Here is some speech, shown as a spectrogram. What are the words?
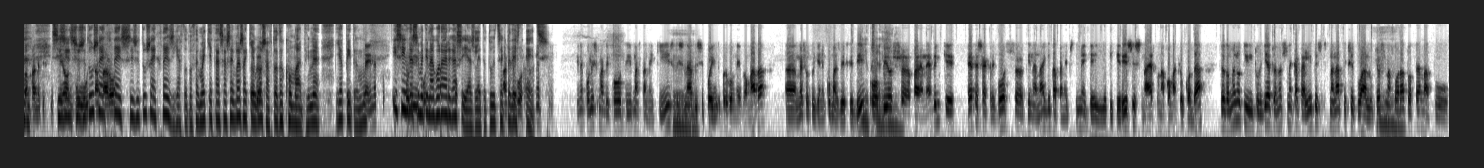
των Πανεπιστημίων Συζη- συζητούσα, που ήταν παρόν- εχθές, συζητούσα εχθές για αυτό το θέμα και θα σας έβαζα και εγώ Βεβαίως. σε αυτό το κομμάτι. Ναι. Για πείτε μου. Ναι, είναι Η σύνδεση πολύ- με την πολύ αγορά σημαντικό. εργασίας λέτε του της εκπαιδευτικής. Ακριβώς. Έτσι. Είναι, είναι πολύ σημαντικό ότι ήμασταν εκεί στη συνάντηση που έγινε την προηγούμενη εβδομάδα α, μέσω του Γενικού μας Διευθυντή, Κύριε ο Ψαραγίδη. οποίος α, παρενέβη και έθεσε ακριβώς α, την ανάγκη τα πανεπιστήμια και οι επιχειρήσεις να έρθουν ακόμα πιο κοντά, δεδομένου ότι η λειτουργία του ενός είναι καταλήτης στην ανάπτυξη του άλλου. Και όσον αφορά το θέμα του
